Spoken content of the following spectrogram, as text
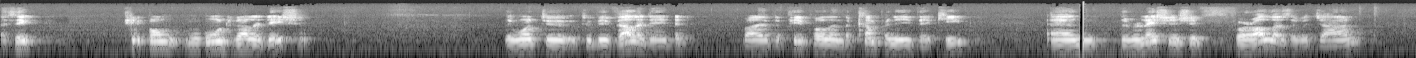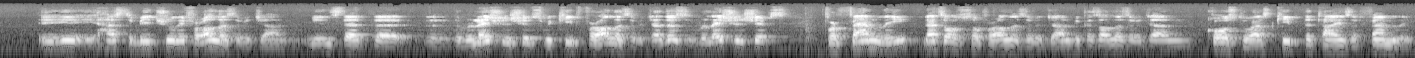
I think people want validation. They want to, to be validated by the people and the company they keep and the relationship for Allah it has to be truly for Allah means that the, the, the, relationships we keep for Allah those relationships for family that's also for Allah because Allah calls to us, keep the ties of family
